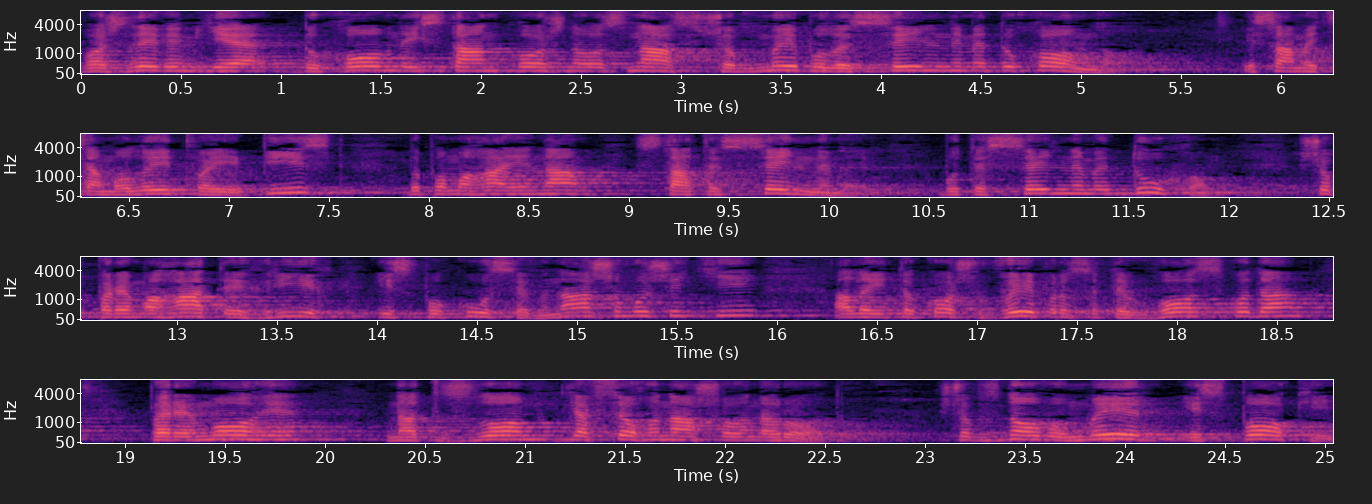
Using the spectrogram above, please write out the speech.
важливим є духовний стан кожного з нас, щоб ми були сильними духовно. І саме ця молитва і піст допомагає нам стати сильними, бути сильними духом, щоб перемагати гріх і спокуси в нашому житті, але й також випросити в Господа перемоги над злом для всього нашого народу, щоб знову мир і спокій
